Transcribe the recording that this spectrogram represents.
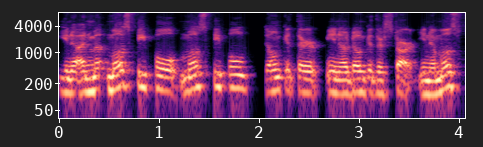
you know and m- most people most people don't get their you know don't get their start you know most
